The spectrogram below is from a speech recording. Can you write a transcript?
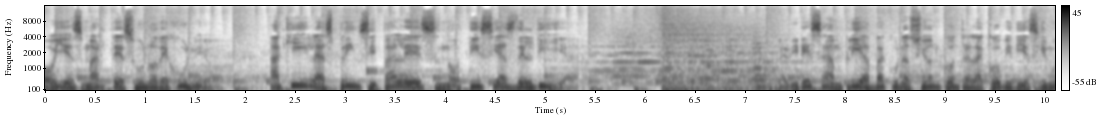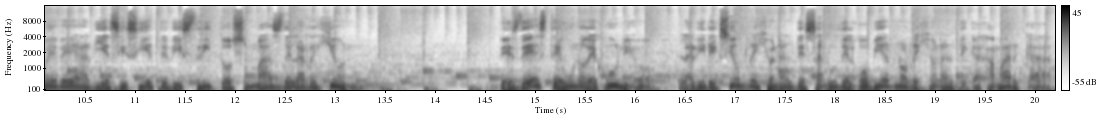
Hoy es martes 1 de junio. Aquí las principales noticias del día. La Direza amplía vacunación contra la COVID-19 a 17 distritos más de la región. Desde este 1 de junio, la Dirección Regional de Salud del Gobierno Regional de Cajamarca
